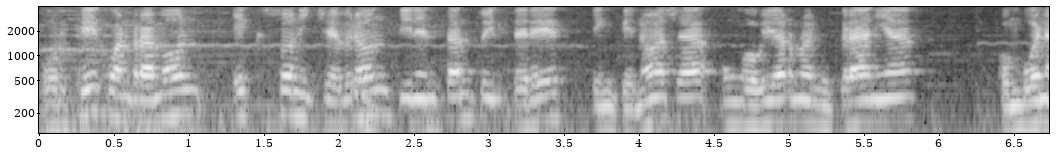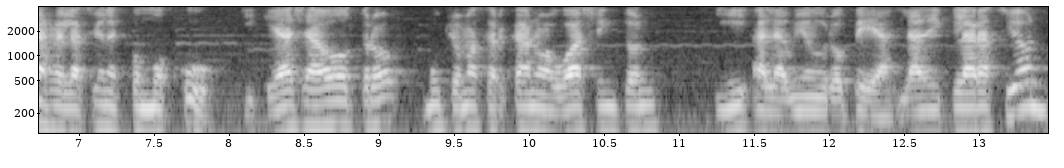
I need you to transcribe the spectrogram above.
¿Por qué Juan Ramón, Exxon y Chevron tienen tanto interés en que no haya un gobierno en Ucrania con buenas relaciones con Moscú y que haya otro mucho más cercano a Washington y a la Unión Europea? La declaración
